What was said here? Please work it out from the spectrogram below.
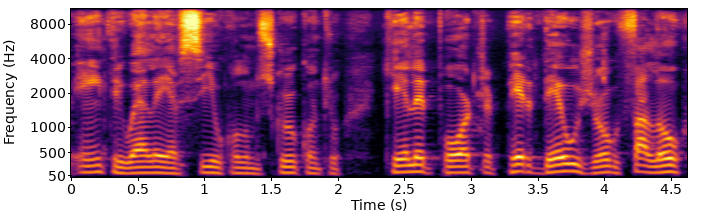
entre o LAFC e o Columbus Crew contra o Caleb Porter, perdeu o jogo, falou.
